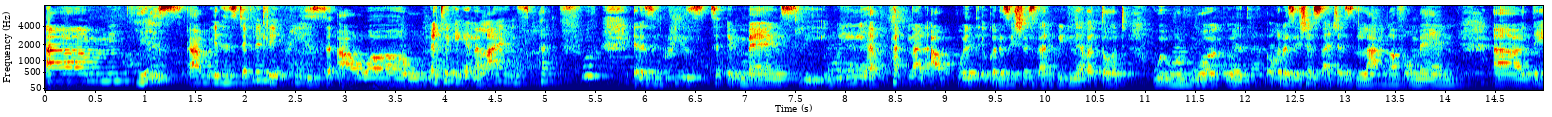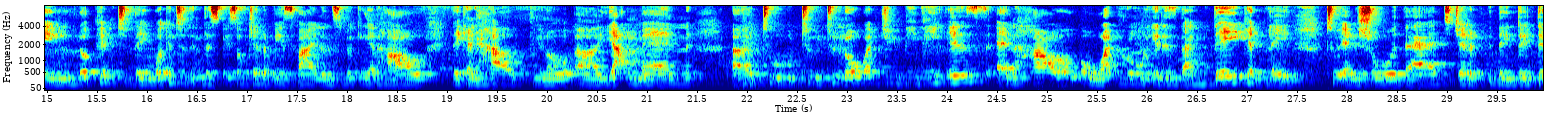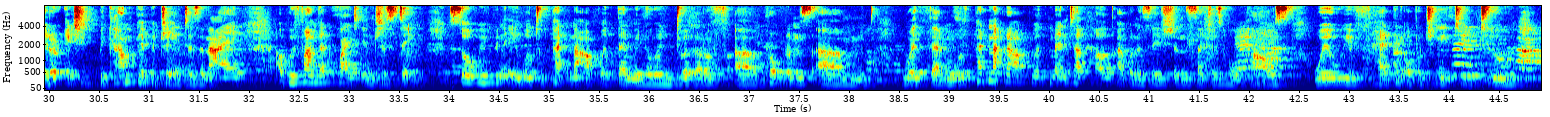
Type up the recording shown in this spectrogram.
Um, yes, um, it has definitely increased our networking and alliance, but it has increased immensely. We have partnered up with organizations that we never thought we would work with. Organizations such as Langa for Men. Uh, they look into, they work into in the space of gender-based violence, looking at how they can help, you know, uh, young men uh, to, to, to know what GBV is and how or what role it is that they can play to ensure that gender, they, they, they don't actually become perpetrators. And I we found that quite interesting. So we've been able to partner up with them, you know, and do a lot of uh, programs um, with them. We've partnered up with mental health organizations such as Hope House, where we've had the opportunity to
